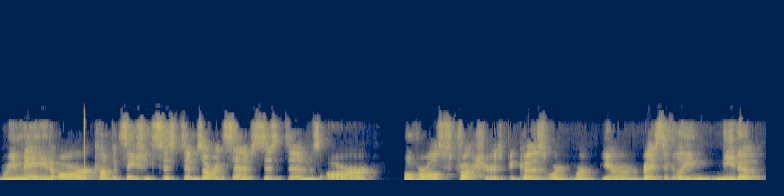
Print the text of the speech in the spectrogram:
remade our compensation systems, our incentive systems, our overall structures because we're we're you basically need a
